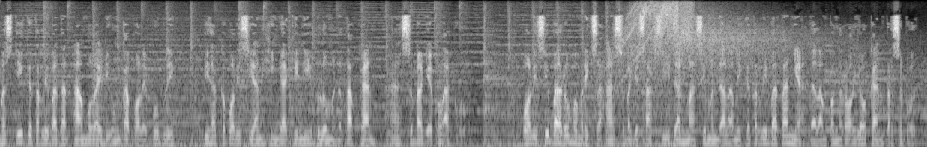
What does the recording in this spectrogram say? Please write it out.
Meski keterlibatan A mulai diungkap oleh publik, pihak kepolisian hingga kini belum menetapkan A sebagai pelaku. Polisi baru memeriksa A sebagai saksi dan masih mendalami keterlibatannya dalam pengeroyokan tersebut.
